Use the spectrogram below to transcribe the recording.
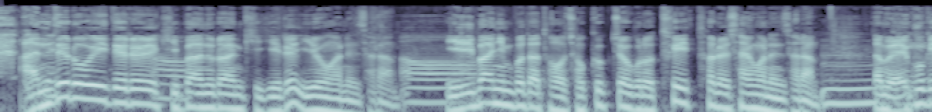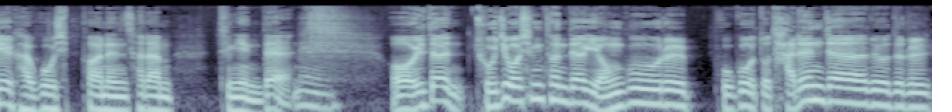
안드로이드를 기반으로 한 기기를 이용하는 사람. 어. 일반인보다 더 적극 적으로 트위터를 사용하는 사람. 그다음에 네. 외국에 가고 싶어 하는 사람 등인데 네. 어, 일단 조지 워싱턴 대학 연구를 보고 또 다른 자료들을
